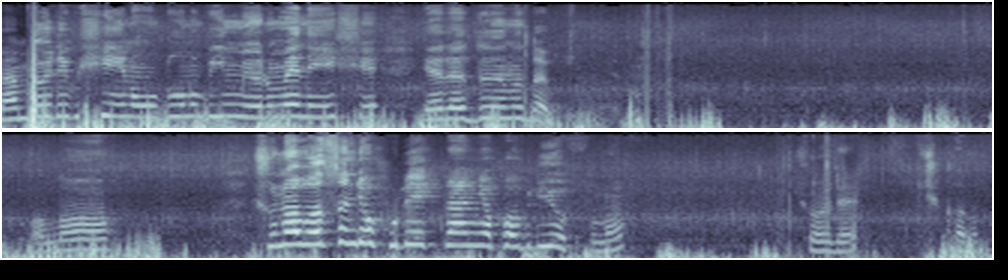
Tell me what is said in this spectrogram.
Ben böyle bir şeyin olduğunu bilmiyorum ve ne işe yaradığını da bilmiyorum. Allah! Şuna basınca full ekran yapabiliyorsunuz. Şöyle çıkalım.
